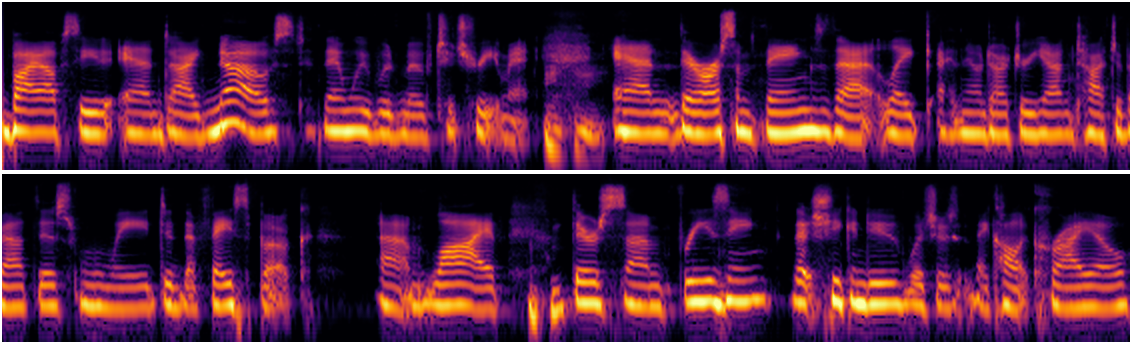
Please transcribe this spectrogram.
biopsied and diagnosed, then we would move to treatment. Mm-hmm. And there are some things that, like I know Dr. Young talked about this when we did the Facebook um, live. Mm-hmm. There's some freezing that she can do, which is they call it cryo.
